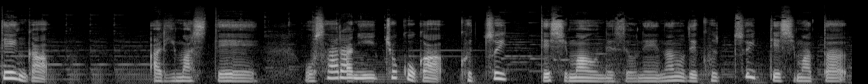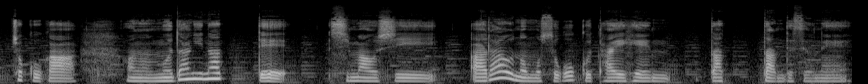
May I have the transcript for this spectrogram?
点がありましてお皿にチョコがくっついてしまうんですよね。なのでくっついてしまったチョコがあの無駄になってしまうし洗うのもすごく大変だったんですよね。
